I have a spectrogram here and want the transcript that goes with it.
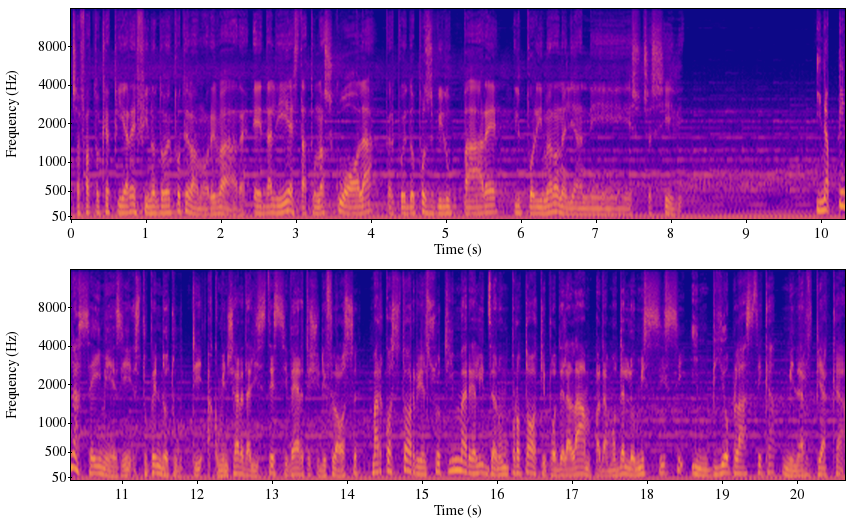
ci ha fatto capire fino a dove potevamo arrivare. E da lì è stata una scuola per poi dopo sviluppare il polimero negli anni successivi. In appena sei mesi, stupendo tutti, a cominciare dagli stessi vertici di Floss, Marco Astorri e il suo team realizzano un prototipo della lampada modello Miss Sissi in bioplastica Minerv PH.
